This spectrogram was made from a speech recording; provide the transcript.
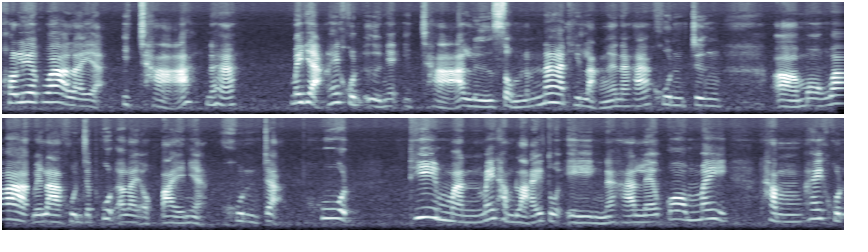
เขาเรียกว่าอะไรอะ่ะ อิจฉานะคะไม่อยากให้คนอื่นเนี่ยอิจฉาหรือสมน้ำหน้าทีหลังนะคะ คุณจึงอมองว่าเวลาคุณจะพูดอะไรออกไปเนี่ย คุณจะพูดที่มันไม่ทำร้ายตัวเองนะคะ แล้วก็ไม่ทำให้คน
